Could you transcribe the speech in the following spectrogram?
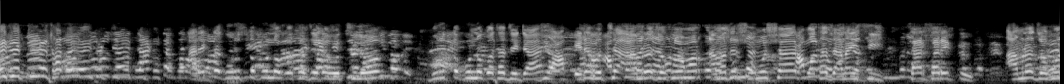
এই ব্যক্তি? কেন করল এই ব্যক্তির সাথে আরেকটা গুরুত্বপূর্ণ কথা যেটা হচ্ছিল গুরুত্বপূর্ণ কথা যেটা এটা হচ্ছে আমরা যখন আমাদের সমস্যার কথা জানাইছি স্যার স্যার একটু আমরা যখন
